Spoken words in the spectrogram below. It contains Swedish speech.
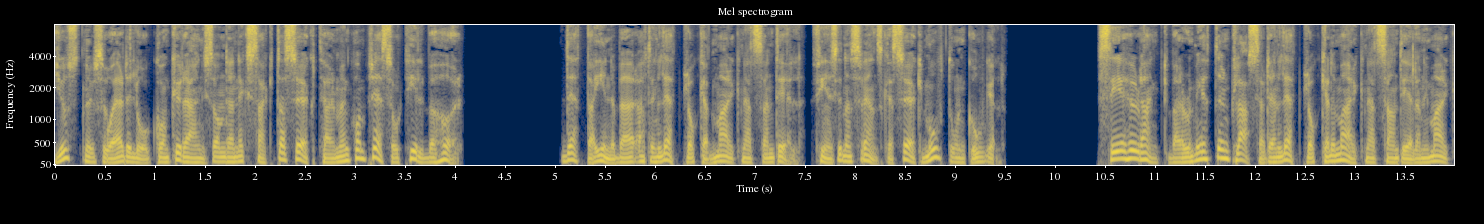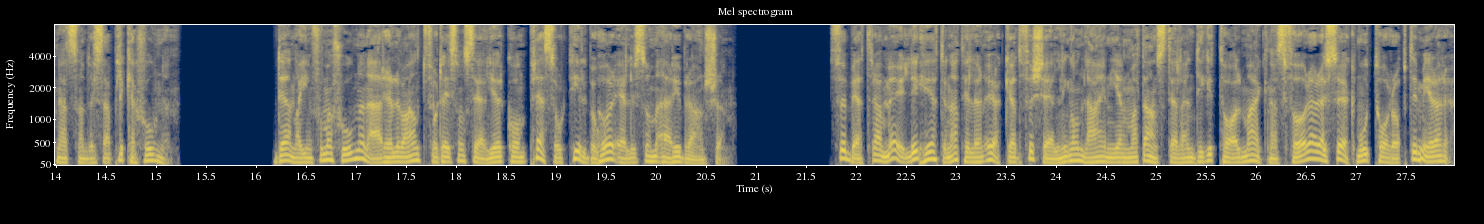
Just nu så är det låg konkurrens om den exakta söktermen kompressortillbehör. Detta innebär att en lättplockad marknadsandel finns i den svenska sökmotorn Google. Se hur rankbarometern klassar den lättplockade marknadsandelen i marknadsandelsapplikationen. Denna informationen är relevant för dig som säljer kompressortillbehör eller som är i branschen. Förbättra möjligheterna till en ökad försäljning online genom att anställa en digital marknadsförare sökmotoroptimerare.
